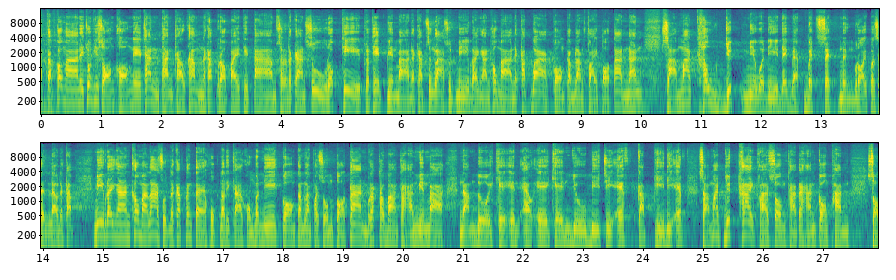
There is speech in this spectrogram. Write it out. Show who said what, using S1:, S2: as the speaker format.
S1: ครับกลับเข้ามาในช่วงที่ 2 ของเนชั่นทันข่าวค่ำนะครับเราไปติดตามสถานการณ์สู้รบที่ประเทศเมียนมานะครับ ซึ่งล่าสุดมีรายงานเข้ามานะครับว่ากองกำลังฝ่ายต่อต้านนั้น สามารถเข้ายึดเมียวดีได้แบบเบ็ดเสร็จ 100%แล้วนะครับ มีรายงานเข้ามาล่าสุดนะครับ ตั้งแต่ 6 นาฬิกาของวันนี้กองกำลังผสมต่อต้านรัฐบาลทหารเมียนมานำโดย KNLA KNU BGF กับ PDF สามารถยึดค่ายผาซองฐานทหารกองพัน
